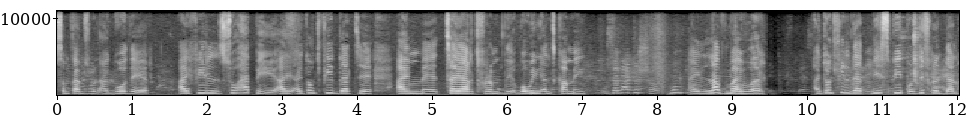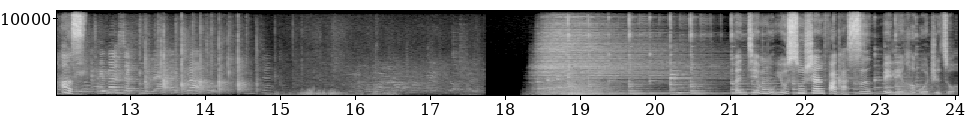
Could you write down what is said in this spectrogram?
Sometimes when I go there, I feel so happy. I, I don't feel that uh, I'm uh, tired from the going and coming. I love my work. I don't feel that these people different than us. 本节目由苏珊·法卡斯为联合国制作。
